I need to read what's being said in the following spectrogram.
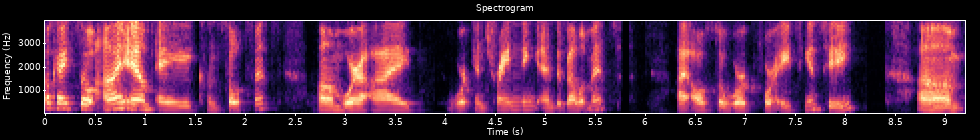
Okay, so I am a consultant um, where I work in training and development. I also work for AT&T. Um,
